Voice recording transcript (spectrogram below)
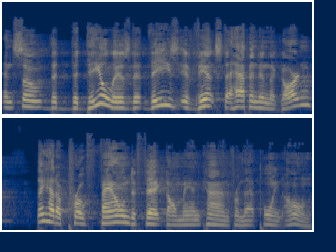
And so the, the deal is that these events that happened in the garden, they had a profound effect on mankind from that point on.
